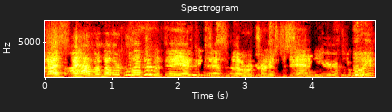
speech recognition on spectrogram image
Guys, I have another clip with a uh, contestant that will return us to sanity here if you want.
